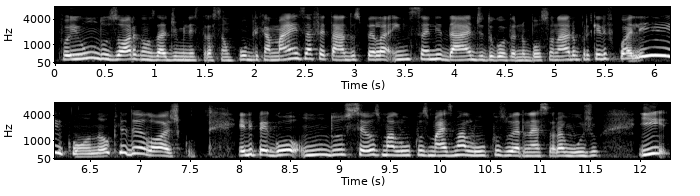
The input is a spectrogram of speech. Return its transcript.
foi um dos órgãos da administração pública mais afetados pela insanidade do governo Bolsonaro, porque ele ficou ali com o núcleo ideológico. Ele pegou um dos seus malucos mais malucos, o Ernesto Araújo, e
